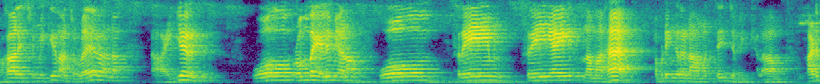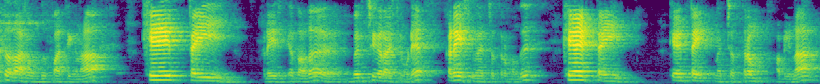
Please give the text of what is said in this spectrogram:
மகாலட்சுமிக்கு நான் சொல்லவே வேண்டாம். நிறைய இருக்குது ஓம் ரொம்ப எளிமையான ஓம் ஸ்ரீம் ஸ்ரீயை நமக அப்படிங்கிற நாமத்தை ஜபிக்கலாம். அடுத்ததாக வந்து பார்த்தீங்கன்னா கேட்டை கடைசி அதாவது விருச்சிக ராசியினுடைய கடைசி நட்சத்திரம் வந்து கேட்டை. கேட்டை நட்சத்திரம் அப்படின்னா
